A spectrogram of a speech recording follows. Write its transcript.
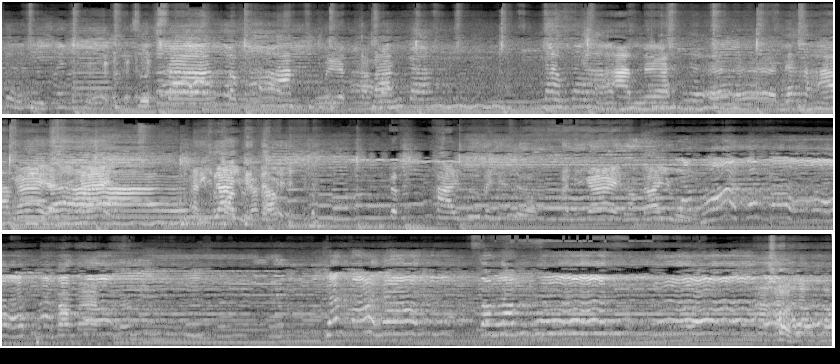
เกินอีกไม่เดินสุดสางตำนานเปิดทำมันกัน นำกาอัรนเนอได้ง่ายอันนี้ง่าย อันนี้ได้อยู่นะครับแบบพายมือไปเฉยอันนี้ง่ายทำได้อยู่อย่าพอจะเกิดทำมาฉันมานั่งฟังลำเพลินๆเราเราเรา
